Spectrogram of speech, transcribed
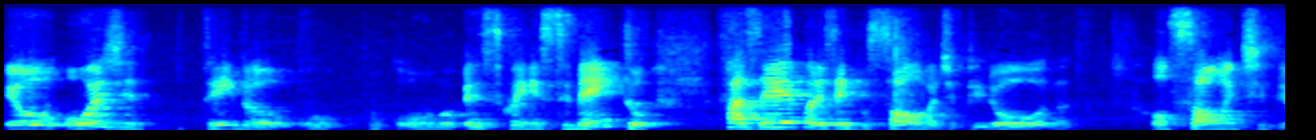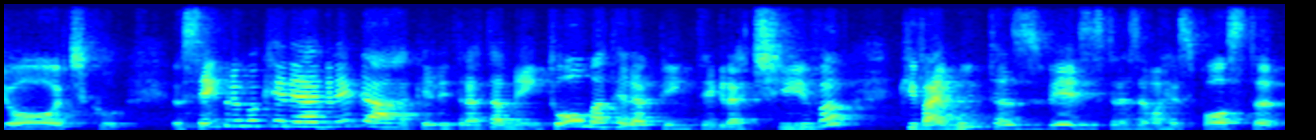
eu hoje tendo o, o, esse conhecimento fazer, por exemplo, só uma dipirona ou só um antibiótico. Eu sempre vou querer agregar aquele tratamento, ou uma terapia integrativa, que vai muitas vezes trazer uma resposta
